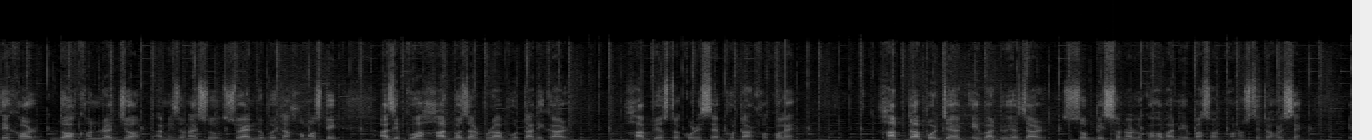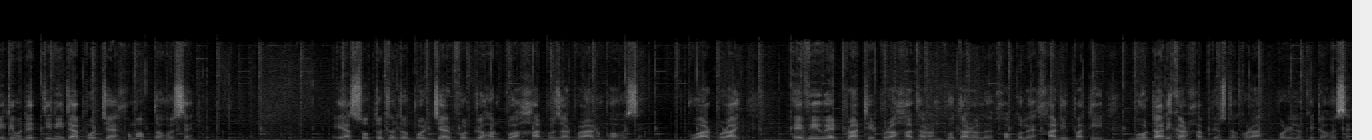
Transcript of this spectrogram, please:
দেশৰ দহখন ৰাজ্যত আমি জনাইছোঁ ছয়ান্নব্বৈটা সমষ্টিত। আজি পুৱা সাত বজাৰ পৰা ভোটাধিকাৰ সাব্যস্ত কৰিছে ভোটাৰসকলে। সাতটা পৰ্যায়ত এইবাৰ দুহেজাৰ চৌব্বিছ চনৰ লোকসভা নিৰ্বাচন অনুষ্ঠিত হৈছে। ইতিমধ্যে তিনিটা পৰ্যায় সমাপ্ত হৈছে। এয়া চতুৰ্থটো পৰ্যায়ৰ ভোটগ্ৰহণ পুৱা সাত বজাৰ পৰা আৰম্ভ হৈছে। পুৱাৰ পৰাই হেভিৱেট প্ৰাৰ্থীৰ পৰা সাধাৰণ ভোটাৰলৈ সকলোৱে শাৰী পাতি ভোটাধিকাৰ সাব্যস্ত কৰা পৰিলক্ষিত হৈছে।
